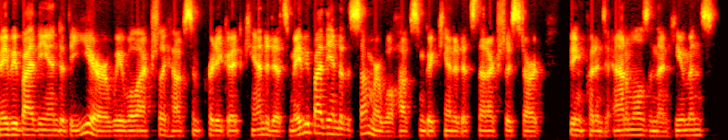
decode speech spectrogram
maybe by the end of the year, we will actually have some pretty good candidates. Maybe by the end of the summer, we'll have some good candidates that actually start being put into animals and then humans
